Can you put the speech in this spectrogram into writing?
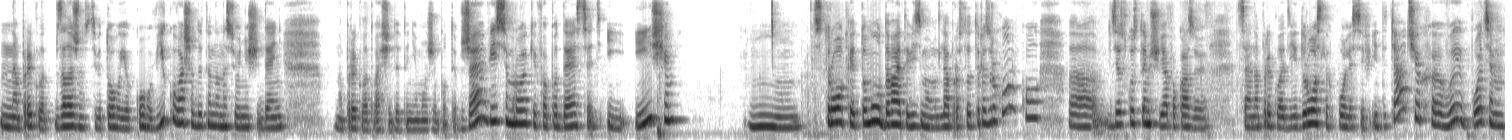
Наприклад, в залежності від того, якого віку ваша дитина на сьогоднішній день. Наприклад, вашій дитині може бути вже 8 років або 10 і інші м, строки. Тому давайте візьмемо для простоти розрахунку. Е, В зв'язку з тим, що я показую це на прикладі і дорослих полісів і дитячих, е, ви потім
